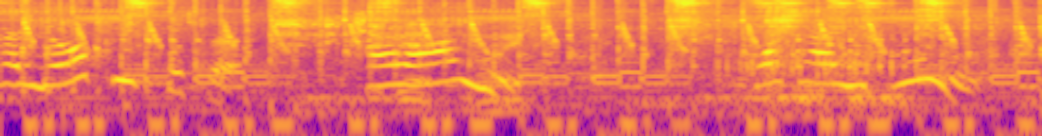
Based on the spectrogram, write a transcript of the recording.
Hello, Christopher. How are you? What are you doing?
